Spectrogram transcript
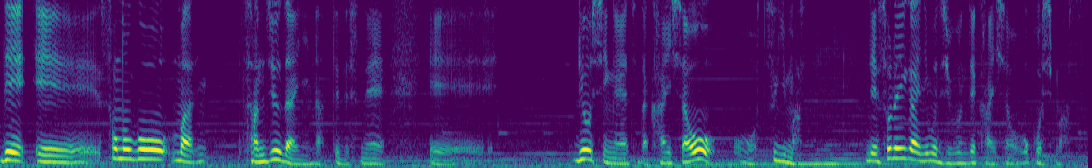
で、えー、その後、まあ、30代になってですね、えー、両親がやってた会社を継ぎますでそれ以外にも自分で会社を起こします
